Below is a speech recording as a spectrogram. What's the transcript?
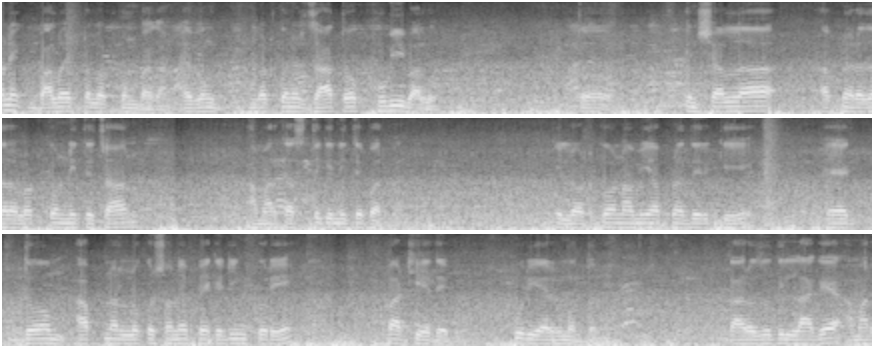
অনেক ভালো একটা লটকন বাগান এবং লটকনের জাতও খুবই ভালো। তো ইনশাল্লাহ আপনারা যারা লটকন নিতে চান, আমার কাছ থেকে নিতে পারবেন। এই লটকন আমি আপনাদেরকে একদম আপনার লোকেশনে প্যাকেটিং করে পাঠিয়ে দেব কুরিয়ারের মাধ্যমে। কারও যদি লাগে আমার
